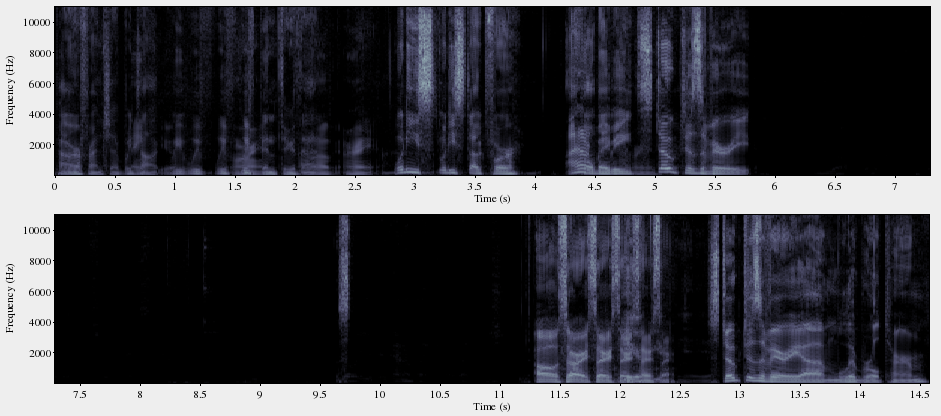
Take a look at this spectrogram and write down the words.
Power of friendship. We Thank talked. you. We, we've we've, All we've right, been through I that. love- all right. What are you What are you stoked for? I Oh, don't. baby. Stoked is a very Oh, sorry, sorry, sorry, sorry, sorry. stoked is a very um liberal term.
